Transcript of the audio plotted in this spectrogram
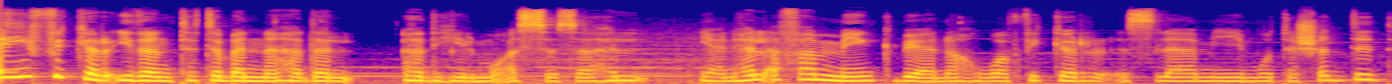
أي فكر إذا تتبنى هذا هذه المؤسسة؟ هل يعني هل أفهم منك بأنه هو فكر إسلامي متشدد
